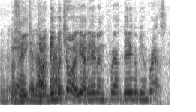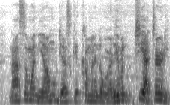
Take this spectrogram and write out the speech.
mm-hmm. because Yeah. they They're they mature. Yeah, they ain't impressed. They ain't gonna be impressed. Now someone young who just get coming in the world, even she at thirty,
